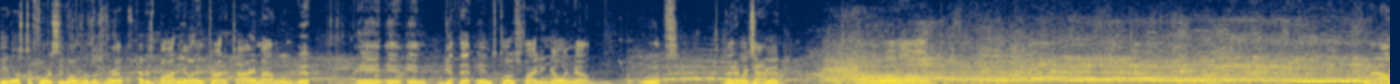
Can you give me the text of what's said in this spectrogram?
He wants to force him over those ropes, put his body on him, try to tire him out a little bit, and and, and get that in close fighting going. Now, whoops, that every wasn't time- good. Uh-oh. Well,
